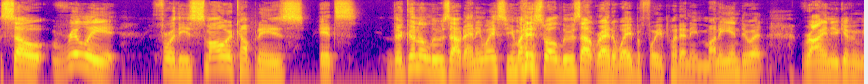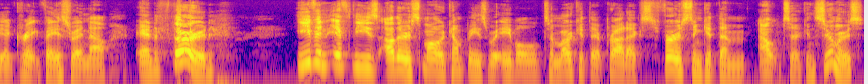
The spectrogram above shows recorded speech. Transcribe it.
so really, for these smaller companies, it's they're gonna lose out anyway. So you might as well lose out right away before you put any money into it. Ryan, you're giving me a great face right now. And third, even if these other smaller companies were able to market their products first and get them out to consumers,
